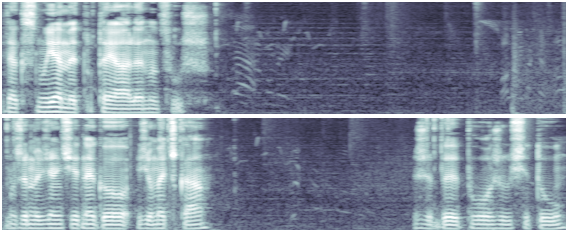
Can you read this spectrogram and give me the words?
I tak snujemy tutaj, ale no cóż. Możemy wziąć jednego ziomeczka, żeby położył się tu.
